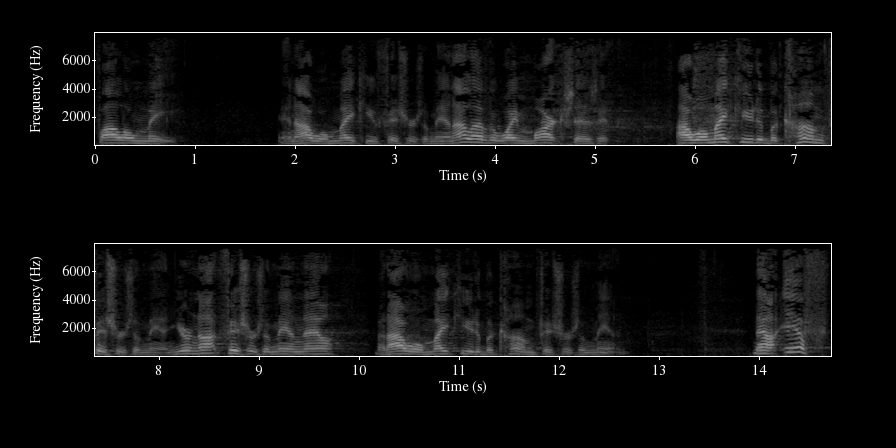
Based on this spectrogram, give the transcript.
Follow me and I will make you fishers of men. I love the way Mark says it. I will make you to become fishers of men. You're not fishers of men now, but I will make you to become fishers of men. Now, if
